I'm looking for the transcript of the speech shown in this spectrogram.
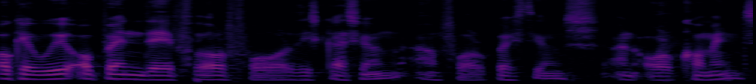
okay, we open the floor for discussion and for questions and or comments.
